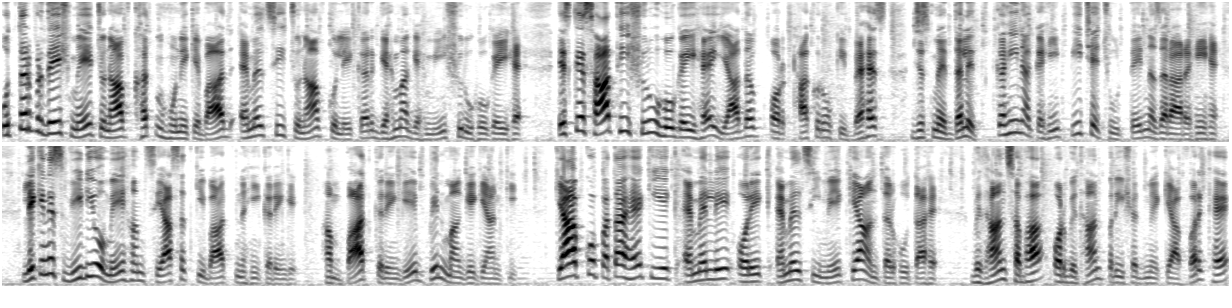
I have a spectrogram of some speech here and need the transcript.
उत्तर प्रदेश में चुनाव खत्म होने के बाद एमएलसी चुनाव को लेकर गहमा गहमी शुरू हो गई है। इसके साथ ही शुरू हो गई है यादव और ठाकुरों की बहस, जिसमें दलित कहीं ना कहीं पीछे छूटते नज़र आ रहे हैं। लेकिन इस वीडियो में हम सियासत की बात नहीं करेंगे। हम बात करेंगे बिन मांगे ज्ञान की। क्या आपको पता है कि एक एमएलए और एक एमएलसी में क्या अंतर होता है? विधानसभा और विधान परिषद में क्या फ़र्क है?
